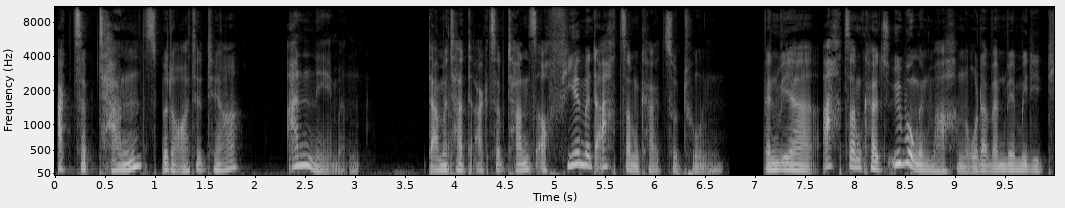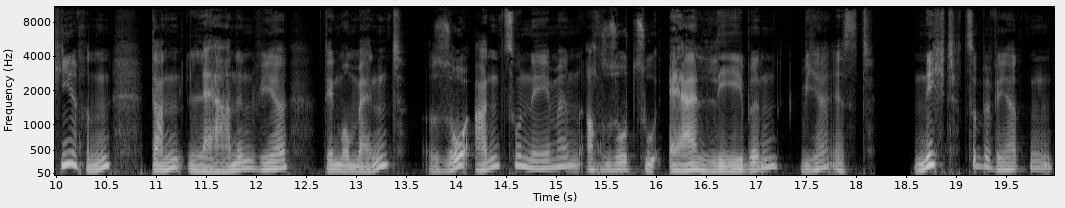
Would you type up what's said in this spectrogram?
Akzeptanz bedeutet ja annehmen. Damit hat Akzeptanz auch viel mit Achtsamkeit zu tun. Wenn wir Achtsamkeitsübungen machen oder wenn wir meditieren, dann lernen wir den Moment so anzunehmen, auch so zu erleben, wie er ist. Nicht zu bewerten,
